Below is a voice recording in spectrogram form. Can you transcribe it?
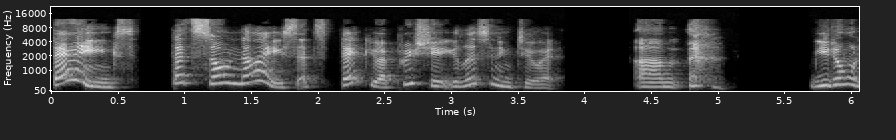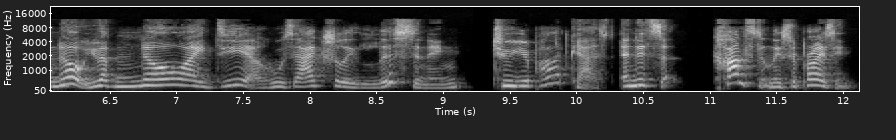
thanks. That's so nice. That's thank you. I appreciate you listening to it. Um, you don't know. You have no idea who's actually listening to your podcast. And it's constantly surprising.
